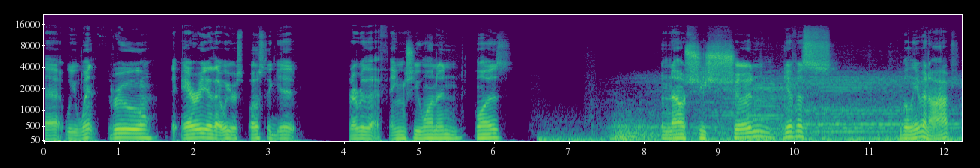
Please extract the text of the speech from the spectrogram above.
that we went through the area that we were supposed to get whatever that thing she wanted was. And now she should give us, I believe, an option.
